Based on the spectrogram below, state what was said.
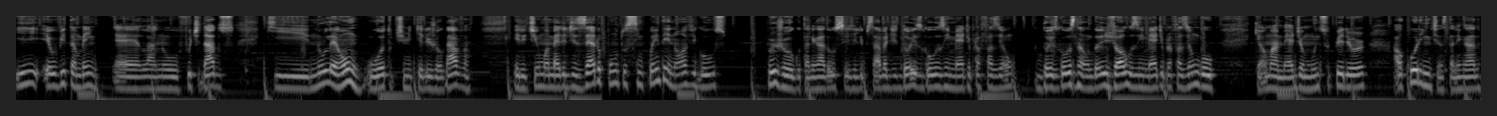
E eu vi também é, lá no Dados que no Leão, o outro time que ele jogava, ele tinha uma média de 0,59 gols por jogo, tá ligado? Ou seja, ele precisava de dois gols em média para fazer um. Dois gols não, dois jogos em média para fazer um gol. Que é uma média muito superior ao Corinthians, tá ligado?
